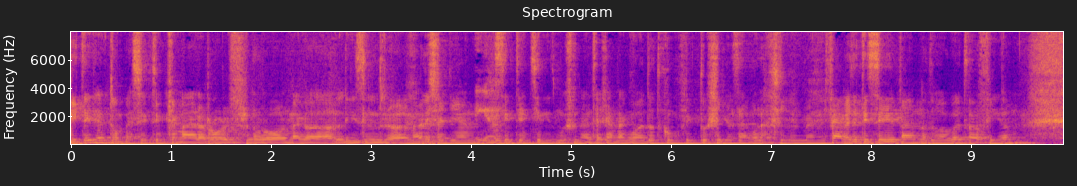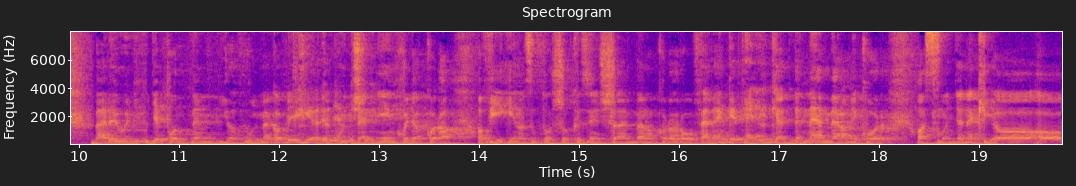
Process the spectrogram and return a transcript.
Itt nem tudom, beszéltünk-e már a Rolfról, meg a Lizelről, mert is egy ilyen Igen. szintén cinizmusmentesen megoldott konfliktus igazából a filmben. Felvezeti szépen a dolgot a film. Bár ő úgy, ugye pont nem javul meg a végére. Tehát úgy vennénk, hogy akkor a, a végén az utolsó közönségben akkor a Rolf elengedi, elengedi. őket, de nem, mert amikor azt mondja neki a, a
